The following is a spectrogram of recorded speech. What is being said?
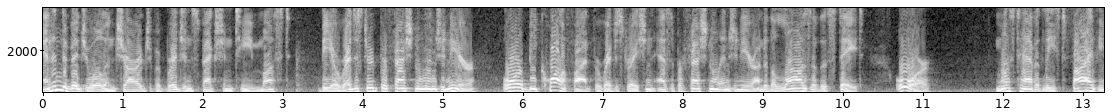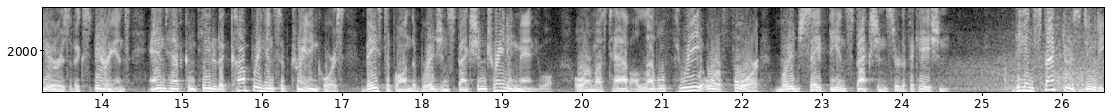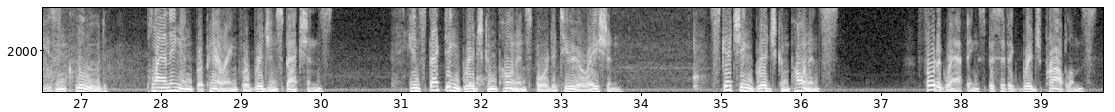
An individual in charge of a bridge inspection team must be a registered professional engineer or be qualified for registration as a professional engineer under the laws of the state or must have at least five years of experience and have completed a comprehensive training course based upon the Bridge Inspection Training Manual, or must have a Level 3 or 4 Bridge Safety Inspection certification. The inspector's duties include planning and preparing for bridge inspections, inspecting bridge components for deterioration, sketching bridge components, photographing specific bridge problems,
